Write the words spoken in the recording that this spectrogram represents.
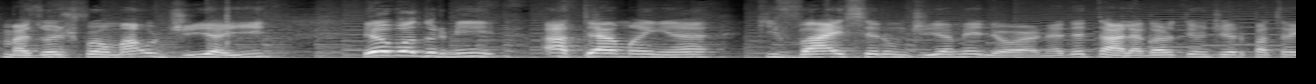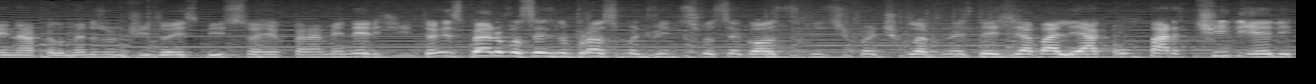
Mas hoje foi um mau dia aí. Eu vou dormir até amanhã, que vai ser um dia melhor, né? Detalhe, agora eu tenho dinheiro pra treinar pelo menos um dia, dois bichos pra recuperar minha energia. Então eu espero vocês no próximo vídeo. Se você gosta dos vídeos de Punch Club, não deixe de avaliar, compartilhe ele.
